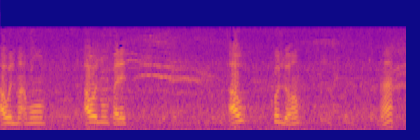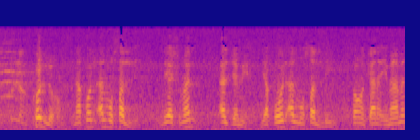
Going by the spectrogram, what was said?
أو المأموم أو المنفرد أو كلهم؟ ها؟ كلهم. نقول المصلي ليشمل الجميع. يقول المصلي سواء كان إماما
